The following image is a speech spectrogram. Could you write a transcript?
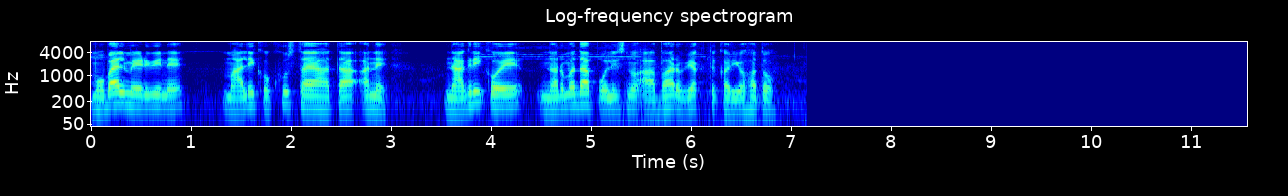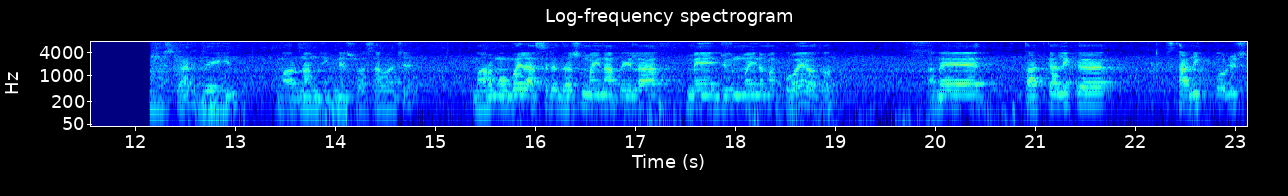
મોબાઈલ મેળવીને માલિકો ખુશ થયા હતા અને નાગરિકોએ નર્મદા પોલીસનો આભાર વ્યક્ત કર્યો હતો. નમસ્કાર, જય હિન્દ. મારું નામ જિજ્ઞેશ વસાવા છે. મારો મોબાઈલ આશરે દસ મહિના પહેલાં મેં જૂન મહિનામાં ખોવાયો હતો. અને તાત્કાલિક સ્થાનિક પોલીસ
